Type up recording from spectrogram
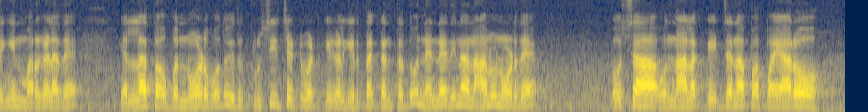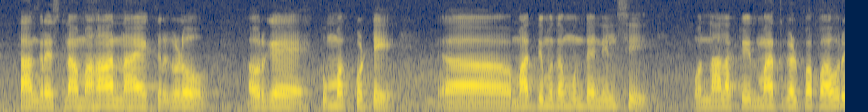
ತೆಂಗಿನ ಮರಗಳದೆ ಎಲ್ಲ ತಾವು ಬಂದು ನೋಡ್ಬೋದು. ಇದು ಕೃಷಿ ಚಟುವಟಿಕೆಗಳಿಗೆ ಇರ್ತಕ್ಕಂಥದ್ದು ನಿನ್ನೆ ದಿನ ನಾನು ನೋಡಿದೆ. ಬಹುಶಃ ಒಂದು ನಾಲ್ಕೈದು ಜನ ಪಾಪ ಯಾರೋ ಕಾಂಗ್ರೆಸ್ನ ಮಹಾನ್ ನಾಯಕರುಗಳು ಅವ್ರಿಗೆ ಕುಮ್ಮಕ್ಕೆ ಕೊಟ್ಟು ಮಾಧ್ಯಮದ ಮುಂದೆ ನಿಲ್ಲಿಸಿ ಒಂದು ನಾಲ್ಕೈದು ಮಾತುಗಳು ಪಾಪ ಅವರು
